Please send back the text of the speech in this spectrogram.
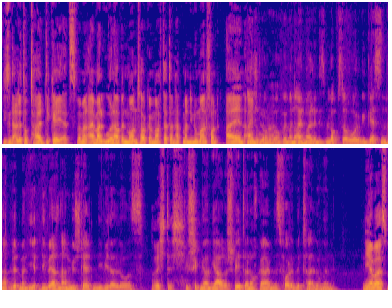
Die sind alle total dicke jetzt. Wenn man einmal Urlaub in Montauk gemacht hat, dann hat man die Nummern von allen Ich glaube, Einwohnern. auch wenn man einmal in diesem Lobster Roll gegessen hat, wird man diversen Angestellten nie wieder los. Richtig. Die schicken einem Jahre später noch geheimnisvolle Mitteilungen. Nee, aber es,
